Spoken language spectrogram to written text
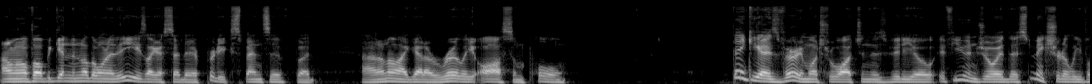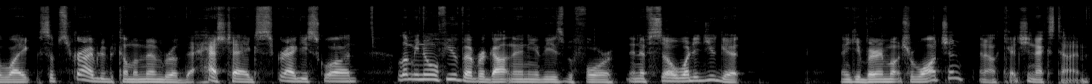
I don't know if I'll be getting another one of these. Like I said, they're pretty expensive, but I don't know. I got a really awesome pull. Thank you guys very much for watching this video. If you enjoyed this, make sure to leave a like, subscribe to become a member of the hashtag Scraggy Squad. Let me know if you've ever gotten any of these before, and if so, what did you get? Thank you very much for watching, and I'll catch you next time.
